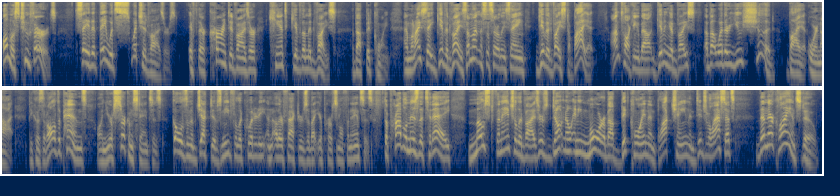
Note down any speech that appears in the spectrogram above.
almost two thirds, say that they would switch advisors if their current advisor can't give them advice about Bitcoin. And when I say give advice, I'm not necessarily saying give advice to buy it. I'm talking about giving advice about whether you should buy it or not, because it all depends on your circumstances, goals and objectives, need for liquidity, and other factors about your personal finances. The problem is that today, most financial advisors don't know any more about Bitcoin and blockchain and digital assets than their clients do.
